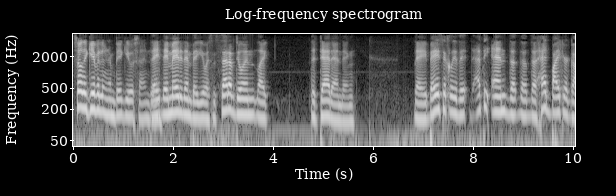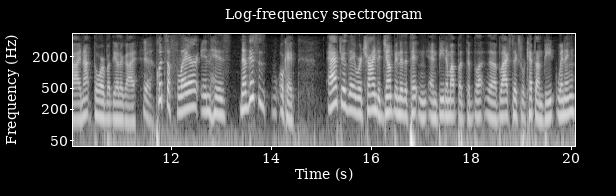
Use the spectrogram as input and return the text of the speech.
So they give it an ambiguous ending. They they made it ambiguous instead of doing like the dead ending. They basically the, at the end the, the the head biker guy, not Thor but the other guy, yeah. puts a flare in his. Now this is okay. After they were trying to jump into the pit and, and beat him up, but the bla- the Black Six were kept on beat winning.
